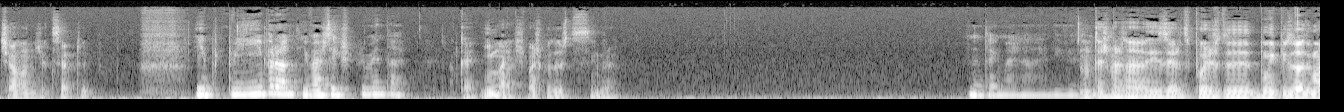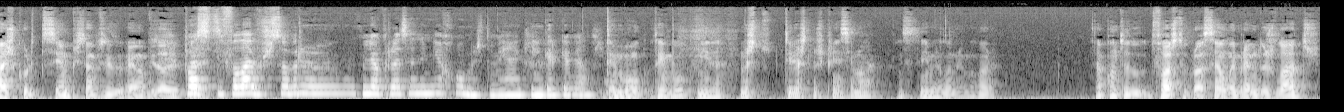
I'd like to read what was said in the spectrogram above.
Challenge accepted. E, e pronto, e vais ter que experimentar. Ok. E mais? Mais coisas de Sesimbra? Não tenho mais nada a dizer. Não tens mais nada a dizer depois de, de um episódio mais curto de sempre? Isto é um episódio, é um episódio Posso falar-vos sobre o melhor coração da minha rua, mas também há aqui em Carcavelos. tem, bom, tem boa comida. Mas tu tiveste uma experiência má em Sesimbra, lembra-me agora. À conta do. Falaste do coração, lembrei-me dos gelados.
